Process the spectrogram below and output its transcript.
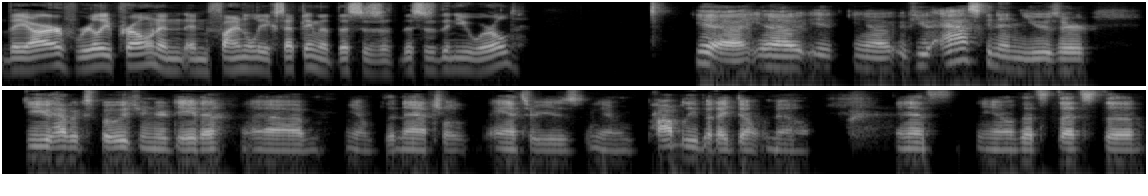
they are really prone and, and finally accepting that this is a, this is the new world? Yeah, you know, it, you know, if you ask an end user, do you have exposure in your data? Um, you know, the natural answer is, you know, probably, but I don't know. And that's, you know, that's that's the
